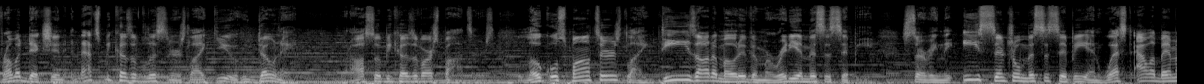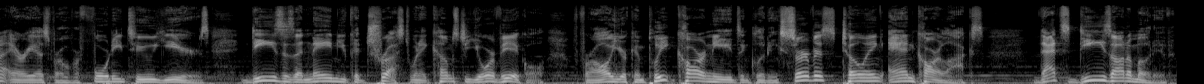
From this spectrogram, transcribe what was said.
from addiction, and that's because of listeners like you who donate, but also because of our sponsors. Local sponsors like D's Automotive in Meridian, Mississippi, serving the East Central Mississippi and West Alabama areas for over 42 years. D's is a name you could trust when it comes to your vehicle for all your complete car needs, including service, towing, and car locks. That's D's Automotive.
